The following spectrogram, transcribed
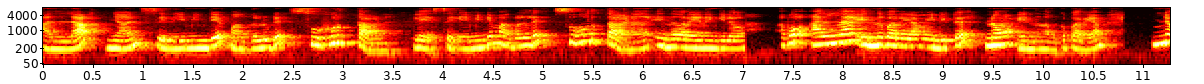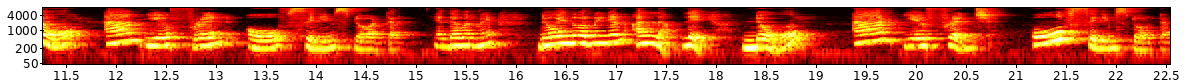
അല്ല ഞാൻ സലീമിന്റെ മകളുടെ സുഹൃത്താണ് അല്ലേ? സലീമിന്റെ മകളുടെ സുഹൃത്താണ് എന്ന് പറയണമെങ്കിലോ അപ്പോൾ അല്ല എന്ന് പറയാൻ വേണ്ടിയിട്ട് നോ എന്ന് നമുക്ക് പറയാം. No am a friend of Saleem's daughter എന്താ പറഞ്ഞത് നോ എന്ന് പറഞ്ഞു കഴിഞ്ഞാൽ അല്ല അല്ലേ? No am a friend of Saleem's daughter.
